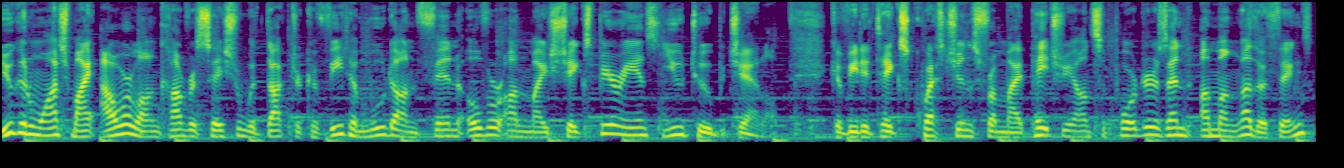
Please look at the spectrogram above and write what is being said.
You can watch my hour long conversation with Dr. Kavita Mudan Finn over on my Shakespeareans YouTube channel. Kavita takes questions from my Patreon supporters and, among other things,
